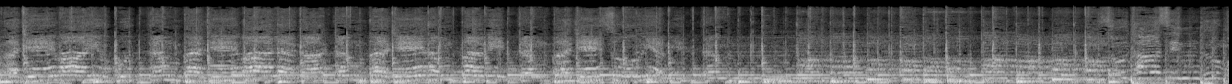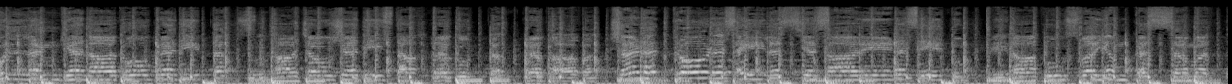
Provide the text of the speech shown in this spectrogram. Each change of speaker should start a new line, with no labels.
भजे वायुपुत्रम् भजे बालगात्रम् भजेऽम् पवित्रम् भजे सूर्यमित्रम्। सुधा सिन्धुमुल्लङ्घ्यदाो प्रदीप्त सुधा चौषधिस्ता प्रगुप्त प्रभाव। क्षणद्रोणशैलस्य सारेण सेतुम् पिधातु स्वयं कः समर्थ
